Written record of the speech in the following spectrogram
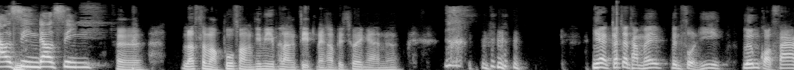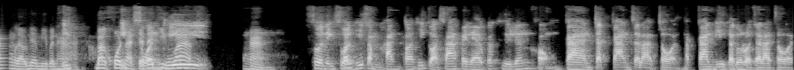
ดาวซิงดาวซิง เออรับสมัครผู้ฟังที่มีพลังจิตนะครับ ไปช่วยงานนะ เนี่ยก็จะทำให้เป็นส่วนที่เริ่มก่อสร้างแล้วเนี่ยมีปัญหา บางคนอาจจะส่วได้ยินว่าที่อ่าอืมส่วนอีกส่วนที่สำคัญตอนที่ก่อสร้างไปแล้วก็คือเรื่องของการจัดการจราจรครับการดีลกับตำรวจจราจร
